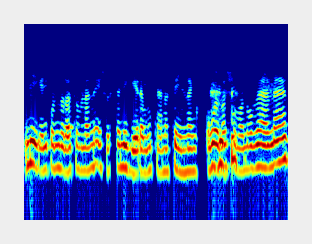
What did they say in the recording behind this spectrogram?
még egy gondolatom lenne, és aztán ígérem utána tényleg olvasom a novellát,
